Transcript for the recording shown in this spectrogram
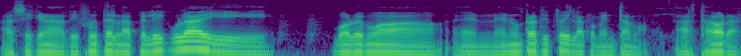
Así que nada, disfruten la película y volvemos a, en un ratito y la comentamos. Hasta ahora.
